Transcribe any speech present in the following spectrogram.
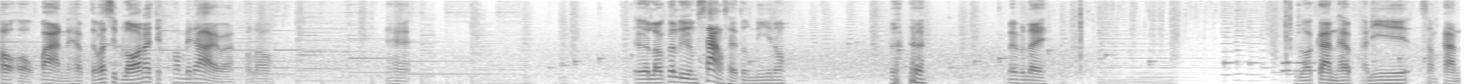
เข้าออกบ้านนะครับ แต่ว่า10ล้อน่าจะเข้าไม่ได้ว่ะของเรานะฮะเออเราก็ลืมสร้างสายตรงนี้เนาะไม่เป็นไรรั้วกั้นครับ อันนี้สำคัญ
